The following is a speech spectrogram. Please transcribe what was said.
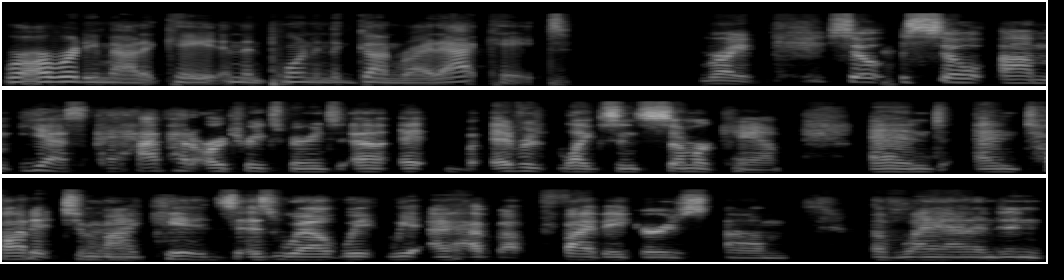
were already mad at Kate and then pointing the gun right at Kate? Right. So, so, um, yes, I have had archery experience uh, ever like since summer camp, and and taught it to my kids as well. We we I have about five acres um of land, and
